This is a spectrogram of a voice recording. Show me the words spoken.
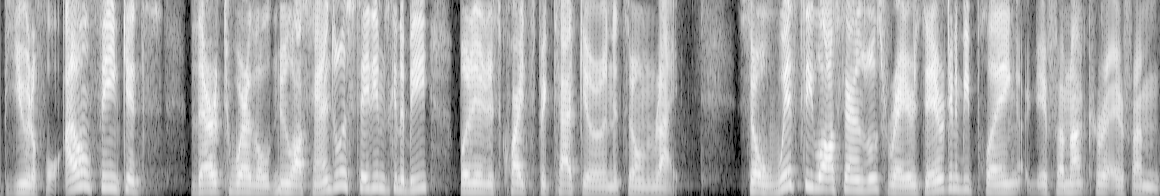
beautiful. I don't think it's there to where the new Los Angeles stadium is going to be, but it is quite spectacular in its own right. So with the Los Angeles Raiders, they are going to be playing, if I'm not correct, if I'm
